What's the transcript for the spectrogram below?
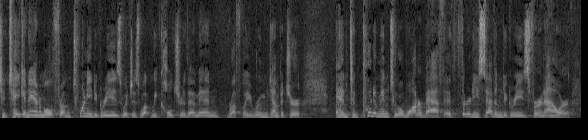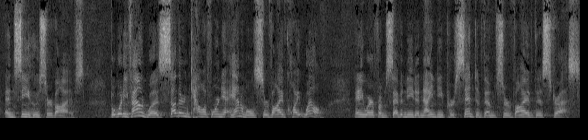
to take an animal from 20 degrees, which is what we culture them in, roughly room temperature, and to put them into a water bath at 37 degrees for an hour and see who survives. But what he found was Southern California animals survive quite well. Anywhere from 70 to 90 percent of them survived this stress.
